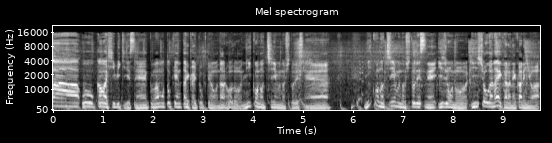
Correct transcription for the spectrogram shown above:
あー、大川響ですね。熊本県大会得点を、なるほど。2個のチームの人ですね。2個のチームの人ですね。以上の印象がないからね、彼には。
